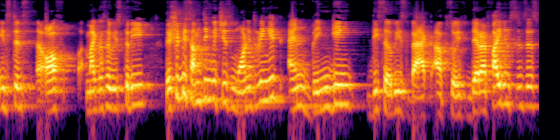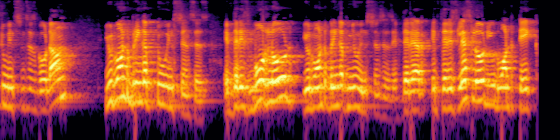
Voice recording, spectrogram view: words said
instance uh, of microservice 3, there should be something which is monitoring it and bringing the service back up. So if there are five instances, two instances go down, you'd want to bring up two instances. If there is more load, you'd want to bring up new instances. If there are if there is less load, you'd want to take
